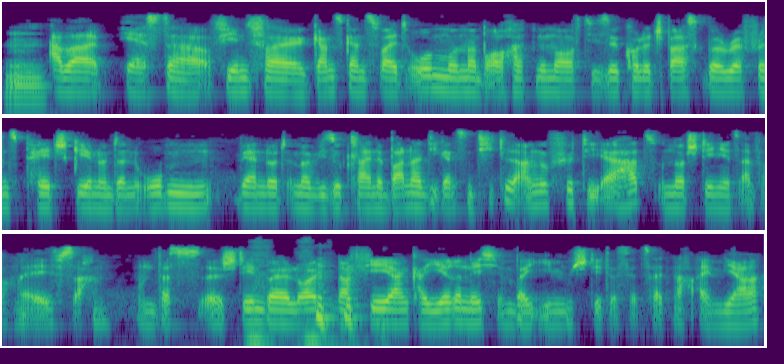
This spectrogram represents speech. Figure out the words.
Mhm. Aber er ist da auf jeden Fall ganz, ganz weit oben und man braucht halt nur mal auf diese College Basketball Reference Page gehen und dann oben werden dort immer wie so kleine Banner die ganzen Titel angeführt, die er hat und dort stehen jetzt einfach mal elf Sachen. Und das äh, stehen bei Leuten nach vier Jahren Karriere nicht und bei ihm steht das jetzt halt nach einem Jahr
